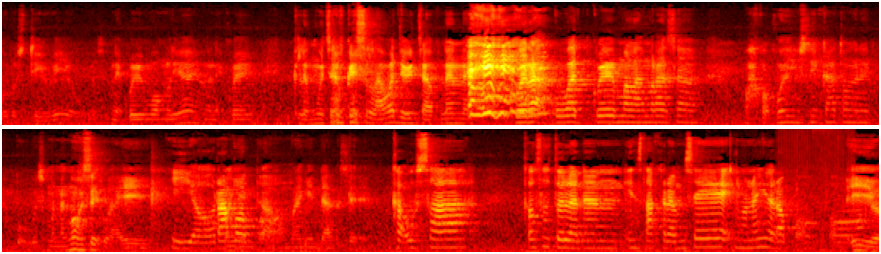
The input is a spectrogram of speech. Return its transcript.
urus dhewe ya wis. Nek kowe wong liya ya nek kowe gelem ngucapke selamat ya ucapne nek kowe ra kuat kowe malah merasa wah kok kowe wis nikah to ngene? Mbok wis semeneng sik wae. Iya ora apa-apa. mengindak sik. Gak usah gak usah dolanan Instagram sih ngono ya ora apa-apa iya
